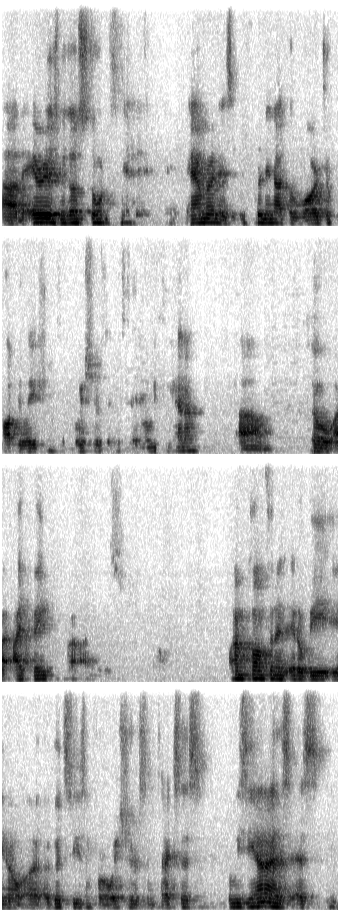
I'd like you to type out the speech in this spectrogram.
uh, the areas where those storms hit in Cameron is, is really not the larger populations of oysters in the state of Louisiana. Um, so I, I think uh, I'm confident it'll be you know a, a, good season for oysters in Texas. Louisiana has, has you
